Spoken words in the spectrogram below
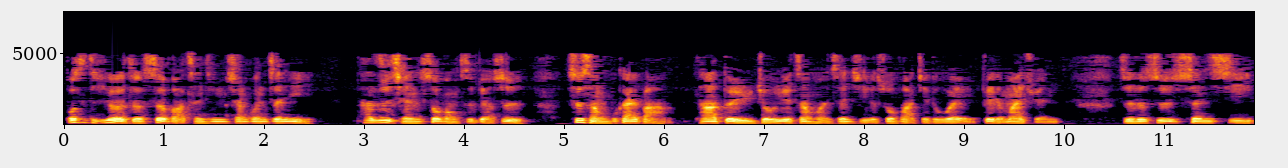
波斯提克则设法澄清相关争议。他日前受访时表示，市场不该把他对于九月暂缓升息的说法解读为费的卖权，指的是升息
